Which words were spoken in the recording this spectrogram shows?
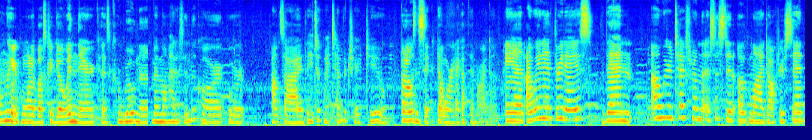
only one of us could go in there because corona. My mom had us in the car or outside. They took my temperature too. But I wasn't sick, don't worry, I got the MRI done. And I waited three days, then a weird text from the assistant of my doctor said,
